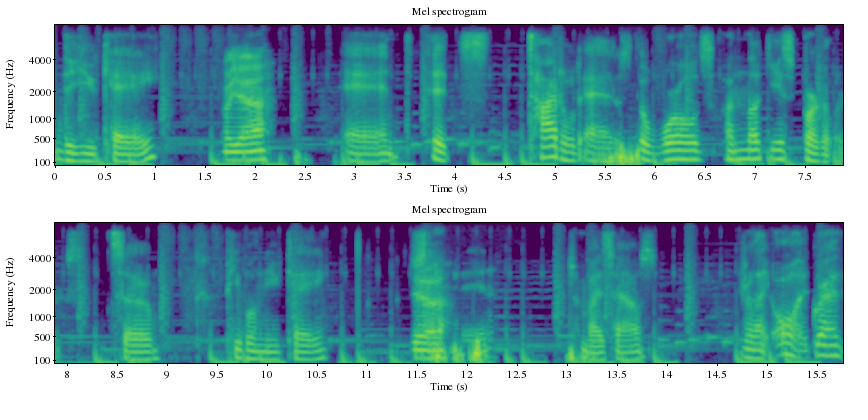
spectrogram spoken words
the UK oh yeah. and it's titled as the world's unluckiest burglars. So people in the UK Yeah. in somebody's house. You're like, oh grab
